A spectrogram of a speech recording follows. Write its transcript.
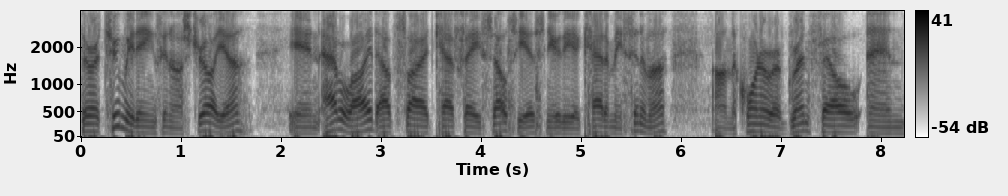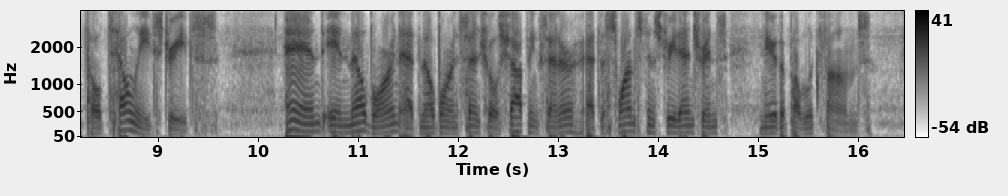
There are two meetings in Australia. In Adelaide, outside Cafe Celsius near the Academy Cinema, on the corner of Grenfell and Pulteney Streets. And in Melbourne, at Melbourne Central Shopping Centre, at the Swanston Street entrance near the public phones.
